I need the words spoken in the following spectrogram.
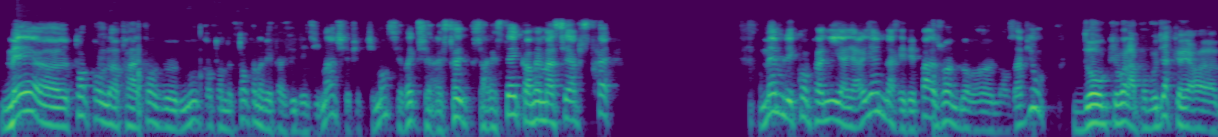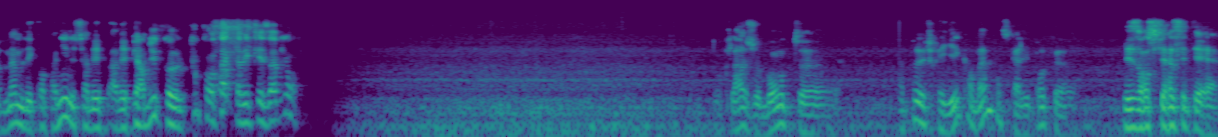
mais euh, tant qu'on enfin, qu'on n'avait pas vu des images, effectivement, c'est vrai que ça restait, quand même assez abstrait. Même les compagnies aériennes n'arrivaient pas à joindre leurs avions. Donc voilà, pour vous dire que euh, même les compagnies ne savaient, avaient perdu tout contact avec les avions. Donc là, je monte euh, un peu effrayé quand même, parce qu'à l'époque, euh, les anciens, c'était,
